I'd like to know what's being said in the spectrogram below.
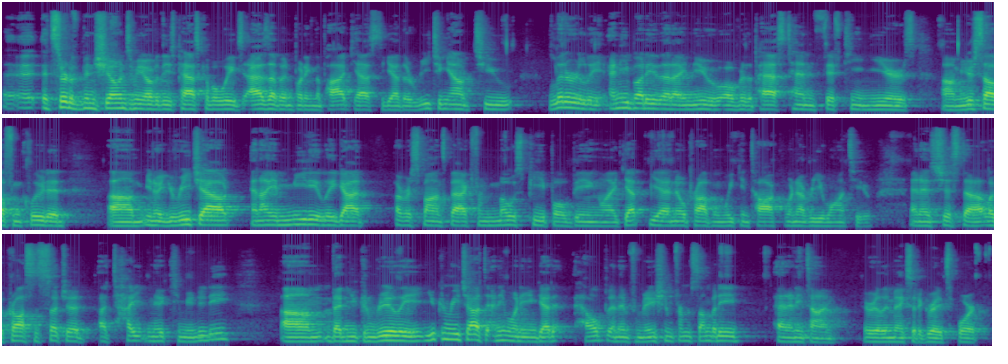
it's sort of been shown to me over these past couple weeks as I've been putting the podcast together, reaching out to literally anybody that I knew over the past 10, 15 years, um, yourself included, um, you know, you reach out and I immediately got a response back from most people being like, yep, yeah, no problem. We can talk whenever you want to. And it's just, uh, lacrosse is such a, a tight knit community um, that you can really, you can reach out to anyone and get help and information from somebody at any time. It really makes it a great sport.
